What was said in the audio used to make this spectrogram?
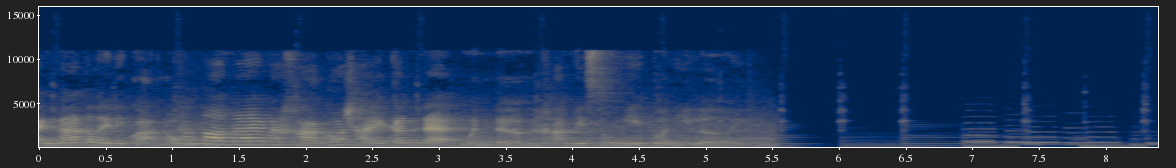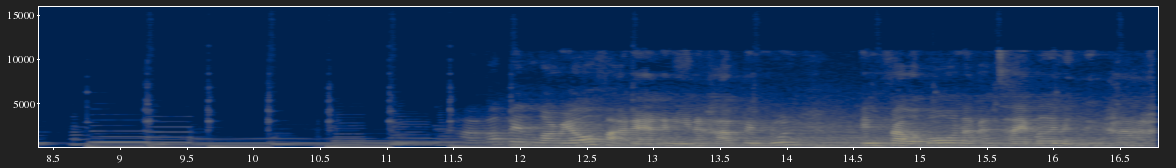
แต่งหน้ากันเลยดีกว่าเนาะขั้นตอนแรกนะคะก็ใช้กันแดดเหมือนเดิมนะคะมิซูมิตัวนี้เลยค่ะก็เป็น L'Oreal ฝาแดงอันนี้นะคะ เป็นรุ่น Infallible นะแพนใช้เบอร์115ค่ะ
